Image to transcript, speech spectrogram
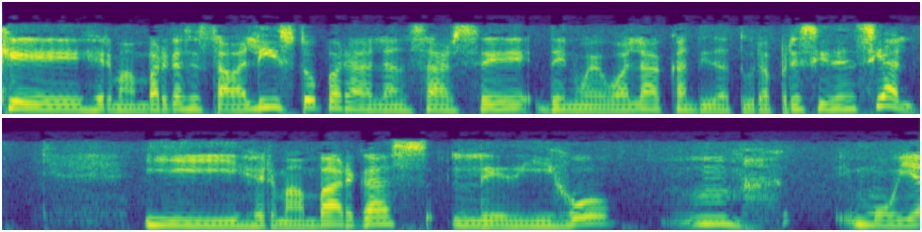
que Germán Vargas estaba listo para lanzarse de nuevo a la candidatura presidencial. Y Germán Vargas le dijo, mm, muy,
